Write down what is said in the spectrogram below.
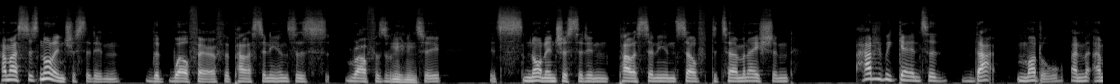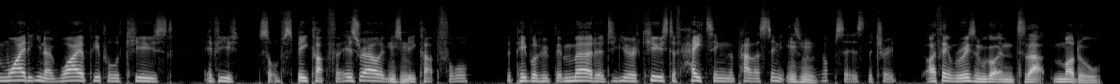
Hamas is not interested in the welfare of the Palestinians, as Ralph has alluded mm-hmm. to. It's not interested in Palestinian self determination. How did we get into that muddle? And and why do you know why are people accused if you sort of speak up for Israel, if you mm-hmm. speak up for the people who've been murdered, you're accused of hating the Palestinians. Mm-hmm. the opposite is the truth. I think the reason we got into that muddle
